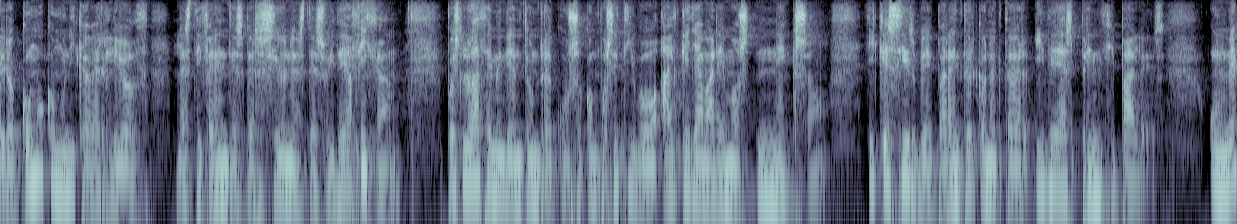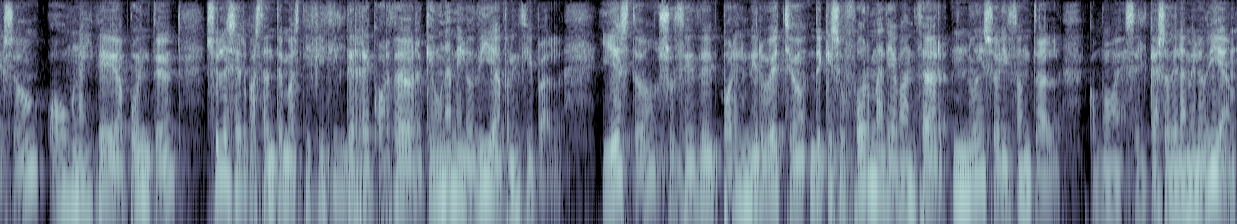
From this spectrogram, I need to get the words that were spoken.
Pero ¿cómo comunica Berlioz las diferentes versiones de su idea fija? Pues lo hace mediante un recurso compositivo al que llamaremos nexo y que sirve para interconectar ideas principales. Un nexo o una idea puente suele ser bastante más difícil de recordar que una melodía principal, y esto sucede por el mero hecho de que su forma de avanzar no es horizontal, como es el caso de la melodía,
